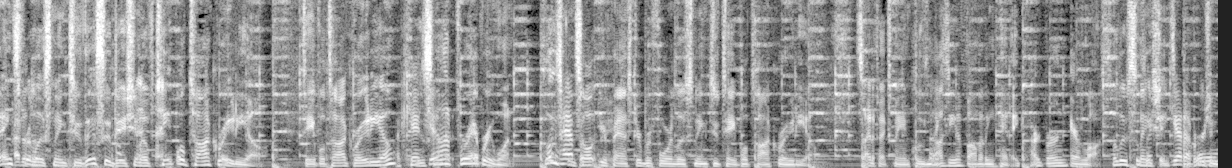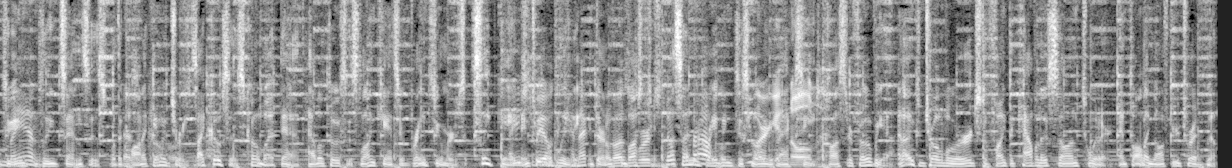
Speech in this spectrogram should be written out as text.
Thanks for know. listening to this edition of Table Talk Radio. Table Talk Radio is not it. for everyone. Please consult your pastor before listening to Table Talk Radio. Side effects may include nausea, vomiting, headache, heartburn, hair loss, hallucinations, got an aversion to man incomplete sentences with a aquatic imagery, psychosis, coma, death, halitosis, lung cancer, brain tumors, sleep I gain, used to be internal bleeding, internal combustion, no a sudden problem. craving to You smell are the getting backseat, claustrophobia, an uncontrollable urge to fight the capitalists on Twitter, and falling off your treadmill.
